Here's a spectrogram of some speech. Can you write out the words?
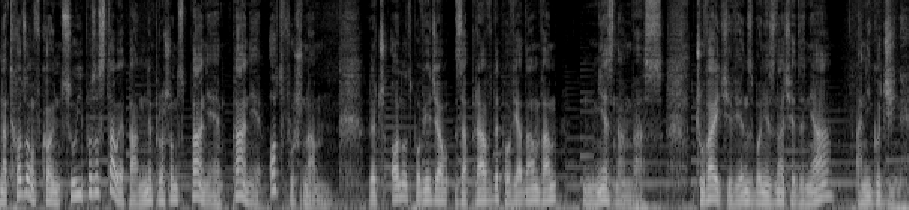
Nadchodzą w końcu i pozostałe panny, prosząc: Panie, panie, otwórz nam. Lecz on odpowiedział: Zaprawdę powiadam wam, nie znam was. Czuwajcie więc, bo nie znacie dnia ani godziny.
